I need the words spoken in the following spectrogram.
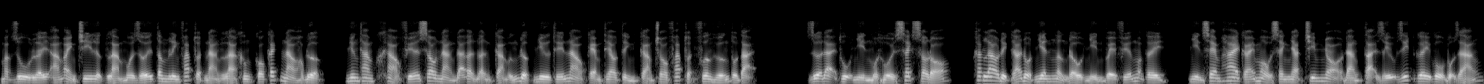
mặc dù lấy ám ảnh chi lực làm môi giới tâm linh pháp thuật nàng là không có cách nào học được, nhưng tham khảo phía sau nàng đã ẩn ẩn cảm ứng được như thế nào kèm theo tình cảm cho pháp thuật phương hướng tồn tại. Dựa đại thụ nhìn một hồi sách sau đó, khắc lao địch đã đột nhiên ngẩng đầu nhìn về phía ngọn cây, nhìn xem hai cái màu xanh nhạt chim nhỏ đang tại dịu rít gây gỗ bộ dáng,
